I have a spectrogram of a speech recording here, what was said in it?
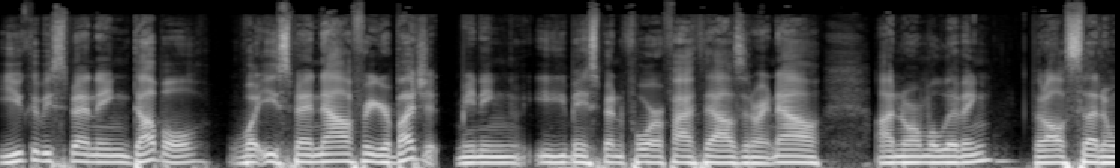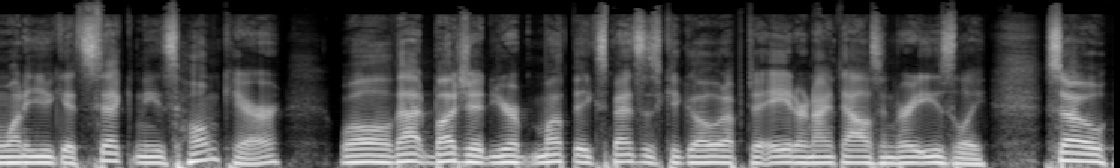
you could be spending double what you spend now for your budget. Meaning you may spend four or five thousand right now on normal living, but all of a sudden one of you gets sick, needs home care. Well, that budget, your monthly expenses could go up to eight or nine thousand very easily. So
